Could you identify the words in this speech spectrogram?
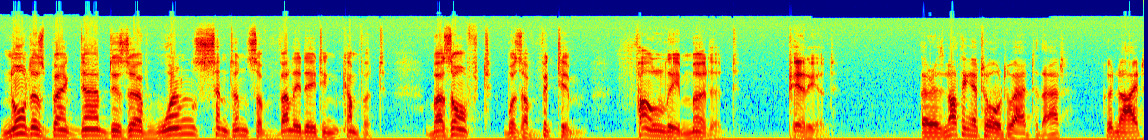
Nor does Baghdad deserve one sentence of validating comfort. Bazoft was a victim, foully murdered. Period. There is nothing at all to add to that. Good night.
